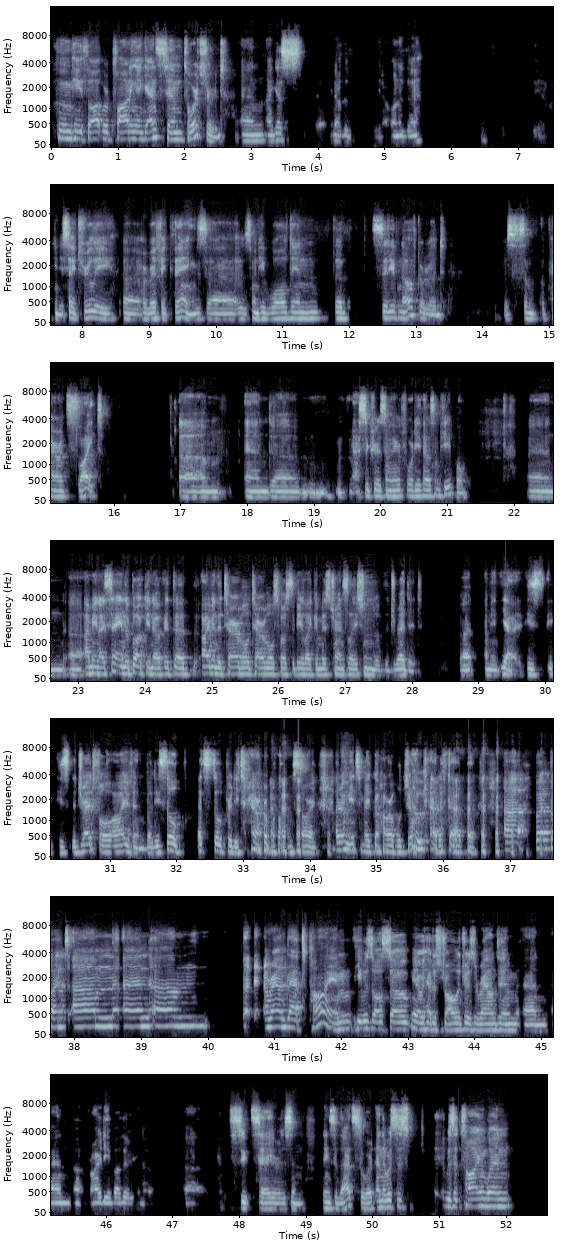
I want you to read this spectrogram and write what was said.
whom he thought were plotting against him tortured. And I guess you know the you know one of the you say truly uh, horrific things uh, was when he walled in the city of Novgorod. It was some apparent slight. Um, and uh, massacred something like 40,000 people. And uh, I mean, I say in the book, you know, it, Ivan the Terrible, terrible is supposed to be like a mistranslation of the dreaded. But I mean, yeah, he's he's the dreadful Ivan, but he's still that's still pretty terrible. I'm sorry, I don't mean to make a horrible joke out of that, but uh, but but um, and um, around that time, he was also you know he had astrologers around him and and a variety of other you know uh, soothsayers and things of that sort. And there was this, it was a time when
